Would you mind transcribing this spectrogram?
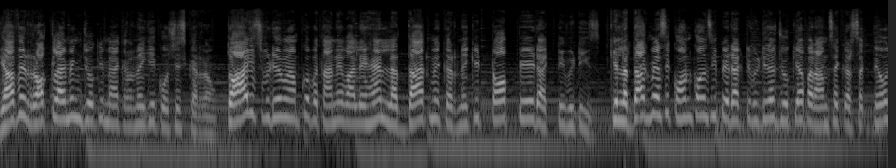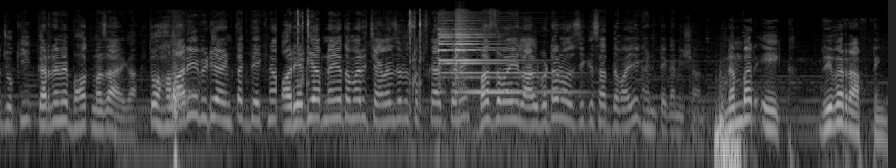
या फिर रॉक क्लाइंबिंग जो की मैं करने की कोशिश कर रहा हूँ। तो आज इस वीडियो में आपको बताने वाले हैं लद्दाख में करने की टॉप पेड एक्टिविटीज़ कि लद्दाख में ऐसे कौन कौन सी पेड एक्टिविटीज़ है जो कि आप आराम से कर सकते हो, जो कि करने में बहुत मज़ा आएगा। तो हमारी ये वीडियो एंड तक देखना और यदि आप नए तो हमारे चैनल ज़रूर सब्सक्राइब करें। बस दबाइए लाल बटन और उसी के साथ दबाइए घंटे का निशान। नंबर एक रिवर राफ्टिंग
